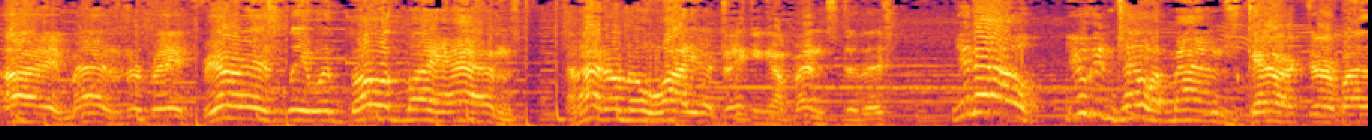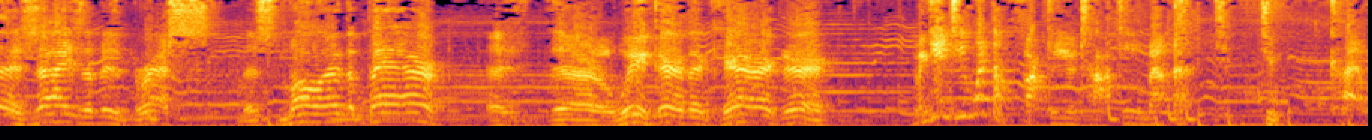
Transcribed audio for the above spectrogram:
I masturbate furiously with both my hands, and I don't know why you're taking offense to this. You know, you can tell a man's character by the size of his breasts. The smaller the pair, the, the weaker the character. McGinty, what the fuck are you talking about? Uh, dude, Kyle,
